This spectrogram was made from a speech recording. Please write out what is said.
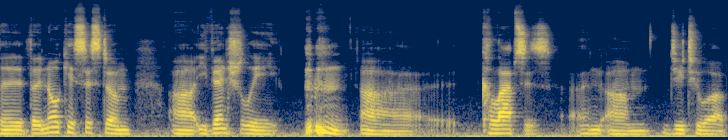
the the noke system eventually collapses and um, due to a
